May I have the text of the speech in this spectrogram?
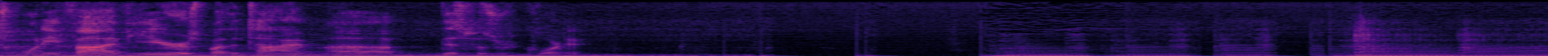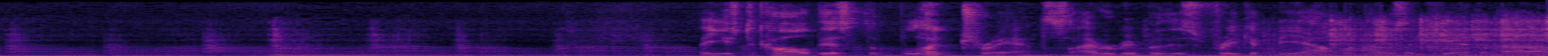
25 years by the time uh, this was recorded. They used to call this the blood trance. I remember this freaking me out when I was a kid. Uh,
